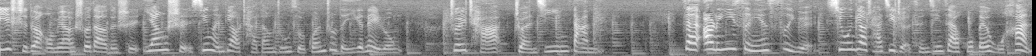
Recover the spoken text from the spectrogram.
一时段我们要说到的是央视新闻调查当中所关注的一个内容：追查转基因大米。在二零一四年四月，新闻调查记者曾经在湖北武汉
